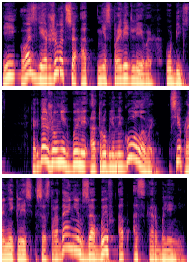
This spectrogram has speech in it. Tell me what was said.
и воздерживаться от несправедливых убийств. Когда же у них были отрублены головы, все прониклись состраданием, забыв об оскорблении.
